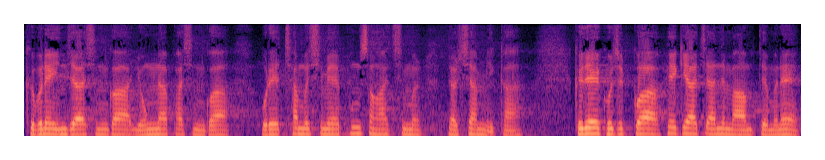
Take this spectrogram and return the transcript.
그분의 인자하심과 용납하심과 오래 참으심의 풍성하심을 멸시합니까? 그대의 고집과 회개하지 않는 마음 때문에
